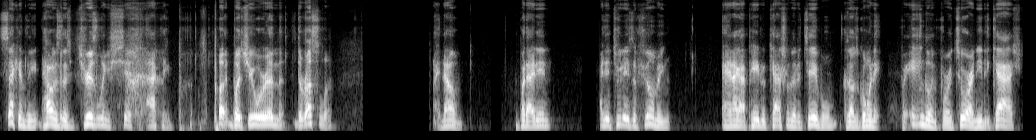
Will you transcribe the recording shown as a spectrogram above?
Secondly, that was the drizzling shit acting. but but you were in the, the wrestler. I know, but I didn't. I did two days of filming, and I got paid with cash under the table because I was going to, for England for a tour. I needed cash,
